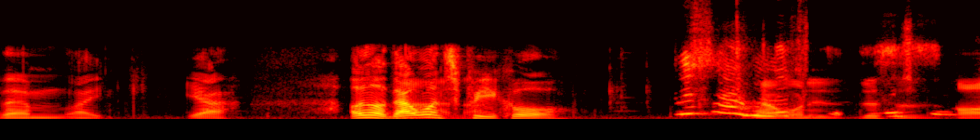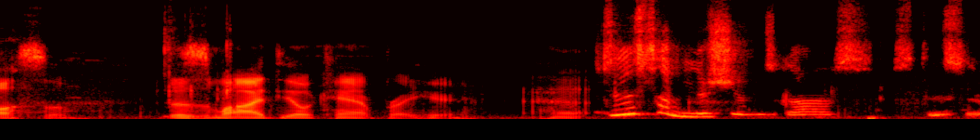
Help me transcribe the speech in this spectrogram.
them, like yeah. Oh no, that Nah, one's nah. pretty cool. this. That one is. This is awesome. This is my ideal camp right here. Uh-huh. Let's do some missions, guys. Let's do some.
